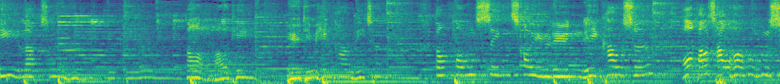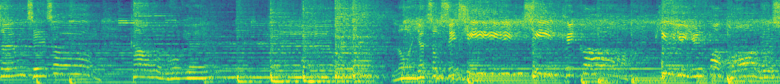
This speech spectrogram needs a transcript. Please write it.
立場。當某天雨点輕敲你窗，當風聲吹亂你構想，可否抽空想這張舊模樣？來日纵使千千阙歌，飄於遠方我路上。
